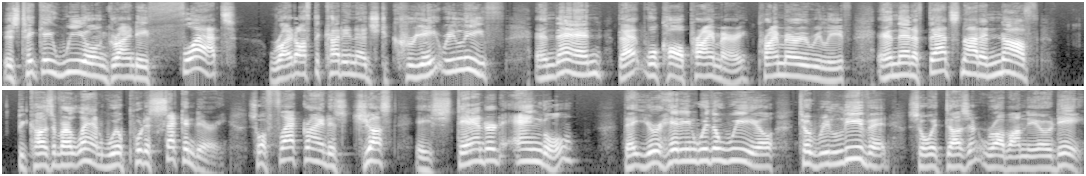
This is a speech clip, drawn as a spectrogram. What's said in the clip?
is take a wheel and grind a flat right off the cutting edge to create relief and then that we'll call primary, primary relief. And then if that's not enough, because of our land, we'll put a secondary. So a flat grind is just a standard angle that you're hitting with a wheel to relieve it so it doesn't rub on the OD.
